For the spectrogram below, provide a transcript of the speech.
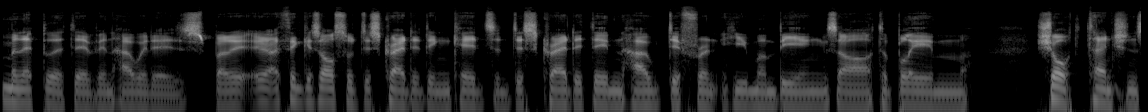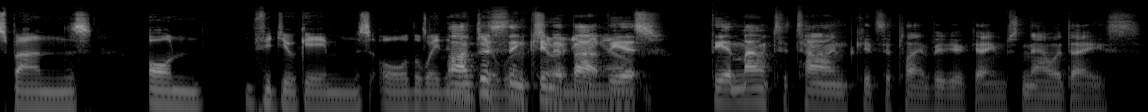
manipulative in how it is, but it, I think it's also discrediting kids and discrediting how different human beings are to blame short attention spans on video games or the way the I'm just thinking about the else. the amount of time kids are playing video games nowadays.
